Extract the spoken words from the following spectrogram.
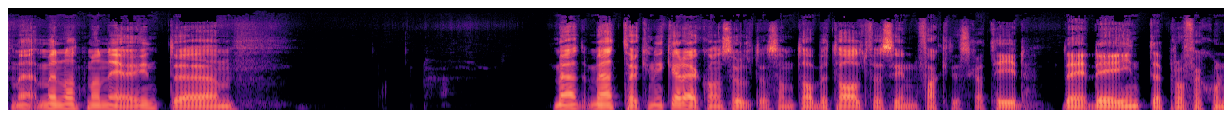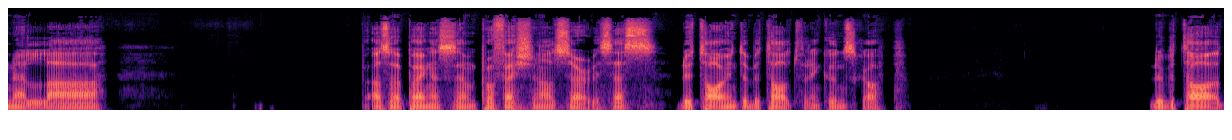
men, men att man är inte... Ehm, mät, mättekniker är konsulter som tar betalt för sin faktiska tid. Det, det är inte professionella, alltså på engelska säger man professional services. Du tar inte betalt för din kunskap. Du betal,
